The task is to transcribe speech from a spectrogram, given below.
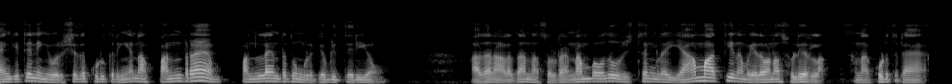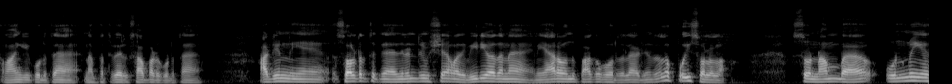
என்கிட்ட நீங்கள் ஒரு விஷயத்த கொடுக்குறீங்க நான் பண்ணுறேன் பண்ணலன்றது உங்களுக்கு எப்படி தெரியும்? அதனால தான் நான் சொல்கிறேன் நம்ம வந்து ஒரு விஷயங்களை ஏமாற்றி நம்ம எதை வேணால் சொல்லிடலாம். நான் கொடுத்துட்டேன் வாங்கி கொடுத்தேன் நான் பத்து பேருக்கு சாப்பாடு கொடுத்தேன் அப்படின்னு நீ சொல்கிறதுக்கு ரெண்டு நிமிஷம் அது வீடியோ தானே நீ யாரும் வந்து பார்க்க போகிறதில்ல அப்படின்றதெல்லாம் போய் சொல்லலாம். ஸோ நம்ம உண்மையை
